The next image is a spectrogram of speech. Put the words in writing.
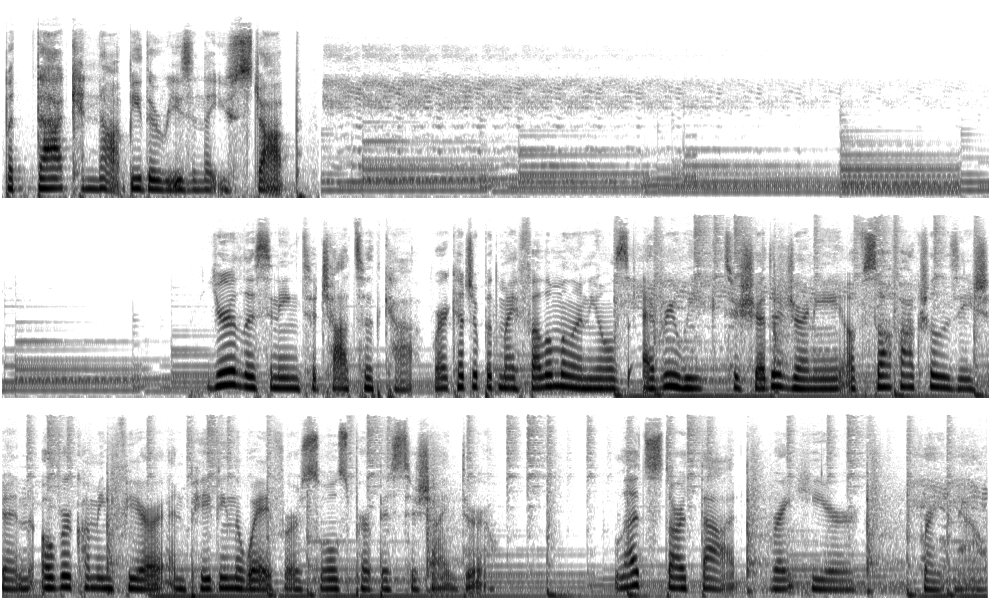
But that cannot be the reason that you stop. You're listening to Chats with Kat, where I catch up with my fellow millennials every week to share their journey of self actualization, overcoming fear, and paving the way for a soul's purpose to shine through. Let's start that right here, right now.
